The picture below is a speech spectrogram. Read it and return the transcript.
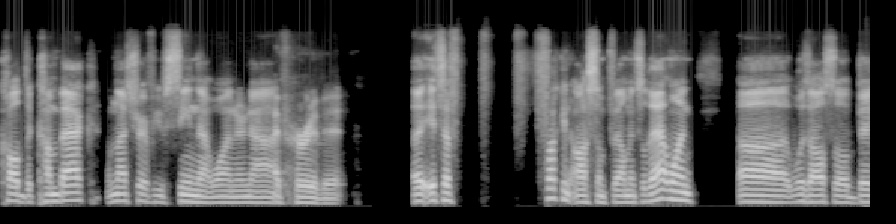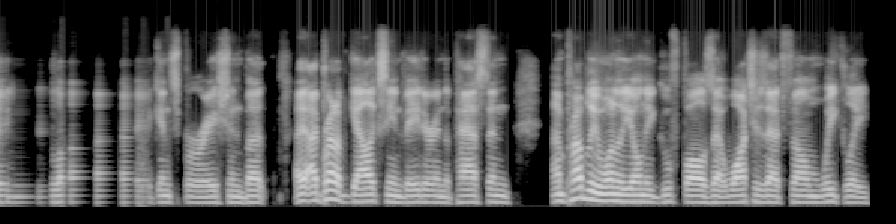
called The Comeback. I'm not sure if you've seen that one or not. I've heard of it. Uh, it's a f- fucking awesome film, and so that one uh, was also a big like inspiration. But I, I, brought up Galaxy Invader in the past, and I'm probably one of the only goofballs that watches that film weekly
